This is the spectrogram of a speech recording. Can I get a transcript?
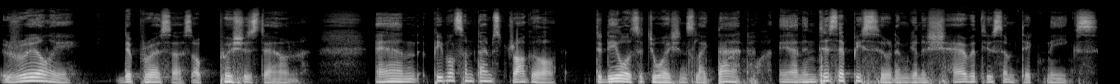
really depress us or push us down. And people sometimes struggle to deal with situations like that. And in this episode, I'm going to share with you some techniques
